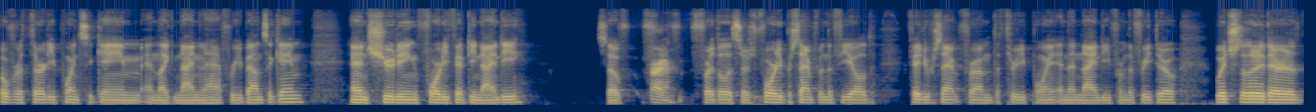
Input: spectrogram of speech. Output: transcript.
over 30 points a game and like nine and a half rebounds a game and shooting 40, 50, 90. So f- Right. for the listeners, 40% from the field, 50% from the three point, and then 90 from the free throw, which literally there are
